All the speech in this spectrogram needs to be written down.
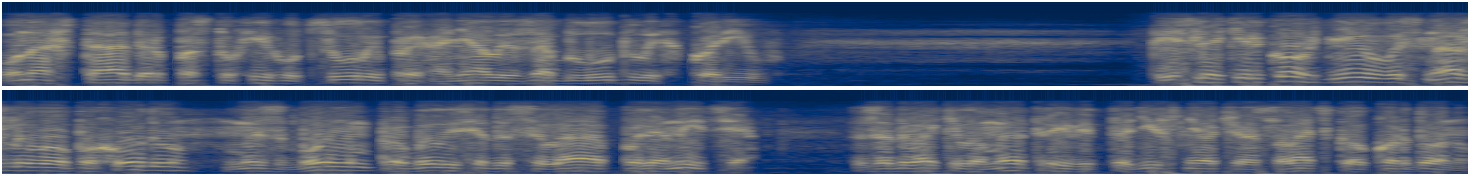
у наш табір пастухи гуцули приганяли заблудлих корів. Після кількох днів виснажливого походу ми з боєм пробилися до села Поляниця за два кілометри від тодішнього чехословацького кордону.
